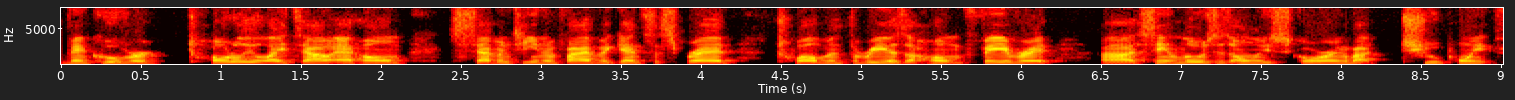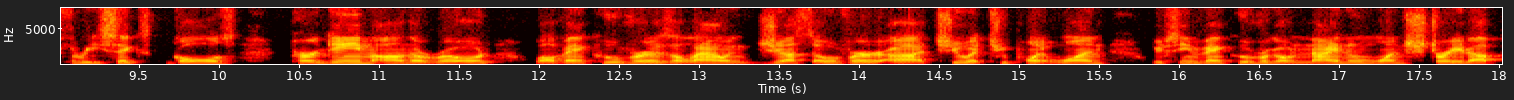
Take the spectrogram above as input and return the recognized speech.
Vancouver totally lights out at home, 17 and 5 against the spread, 12 and 3 as a home favorite. Uh, St. Louis is only scoring about 2.36 goals per game on the road, while Vancouver is allowing just over uh, two at 2.1. We've seen Vancouver go nine and one straight up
